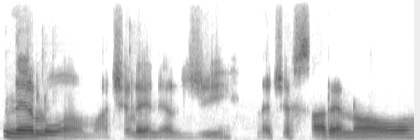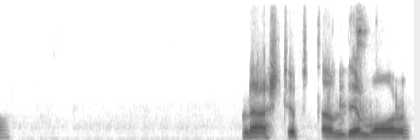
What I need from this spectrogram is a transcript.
ne luăm acele energii necesare nouă. Ne așteptăm de mult.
